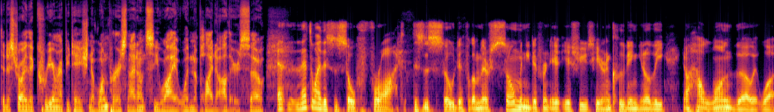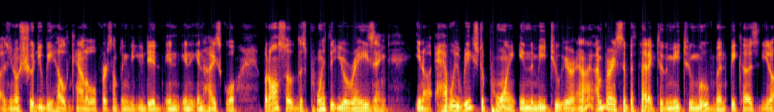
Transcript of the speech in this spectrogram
to destroy the career and reputation of one person, I don't see why it wouldn't apply to others. So and that's why this is so fraught. This is so difficult. I mean, there's so many different I- issues here, including you know the you know how long ago it was. You know, should you be held accountable for something that you did in in, in high school? But also this point that you're raising you know, have we reached a point in the Me Too era? And I, am very sympathetic to the Me Too movement because you know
